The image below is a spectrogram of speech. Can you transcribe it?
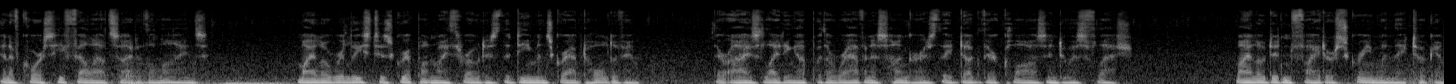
and of course he fell outside of the lines. Milo released his grip on my throat as the demons grabbed hold of him their eyes lighting up with a ravenous hunger as they dug their claws into his flesh. Milo didn't fight or scream when they took him.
